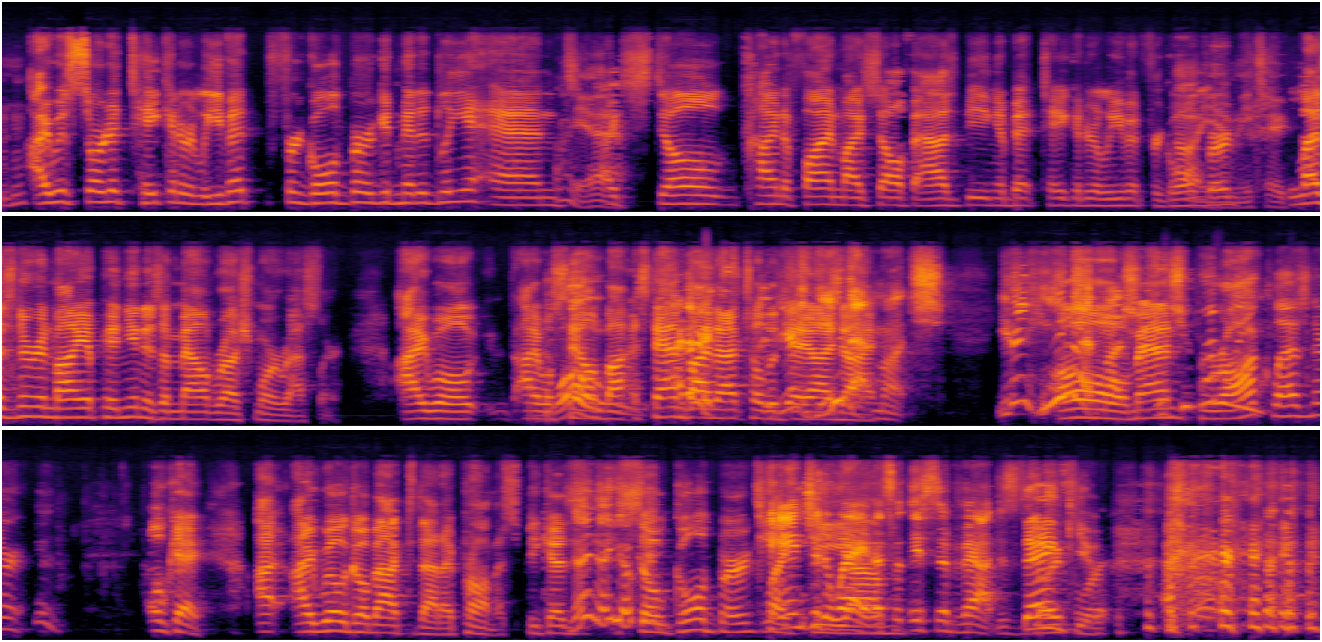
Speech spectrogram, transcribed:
Mhm. I was sort of take it or leave it for Goldberg, admittedly, and Oh, yeah. I still kind of find myself as being a bit take it or leave it for Oh, yeah, Goldberg. Lesnar, in my opinion, is a Mount Rushmore wrestler. I will, I will Whoa. stand by, stand by that till the day I die. That much. You don't hear that Oh much. man, probably- Brock Lesnar. Okay, I, I will go back to that. I promise. Because No, no, so good. Goldberg, like Tangent the, away. um, That's what this is about. Just thank you.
